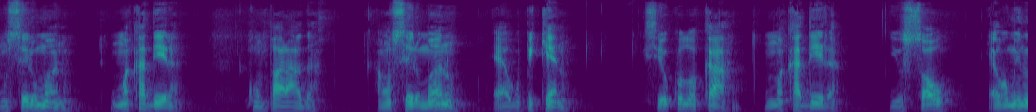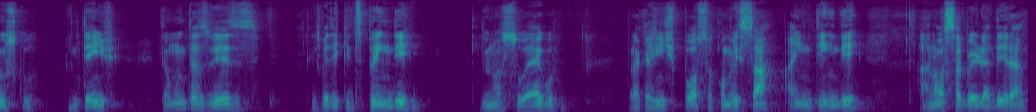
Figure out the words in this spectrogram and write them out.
um ser humano, uma cadeira comparada a um ser humano é algo pequeno. Se eu colocar uma cadeira e o sol, é algo minúsculo, entende? Então muitas vezes a gente vai ter que desprender do nosso ego para que a gente possa começar a entender a nossa verdadeira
